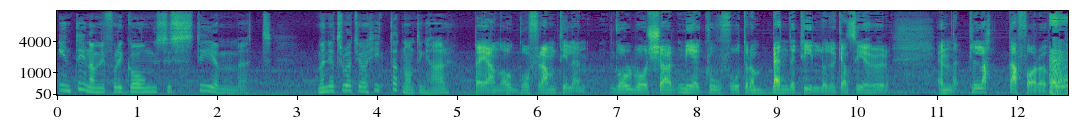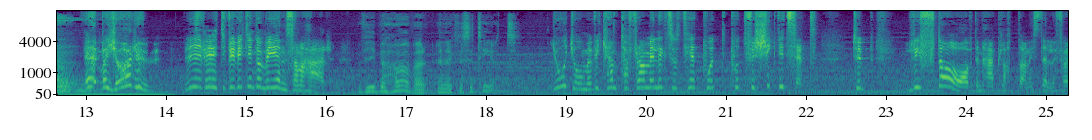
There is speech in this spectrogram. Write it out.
inte innan vi får igång systemet. Men jag tror att jag har hittat någonting här. Säger han och går fram till en golv och kör ner kofoten och bänder till och du kan se hur en platta far upp. Eh, vad gör du? Vi, vi, vet, vi vet inte om vi är ensamma här. Vi behöver elektricitet. Jo, jo, men vi kan ta fram elektricitet på ett, på ett försiktigt sätt. Typ lyfta av den här plattan istället för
